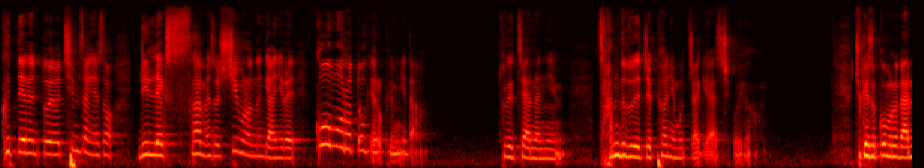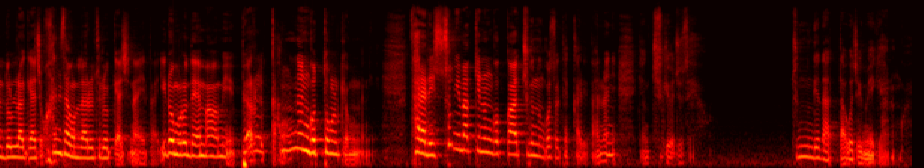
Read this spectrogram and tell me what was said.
그때는 또요 침상에서 릴렉스하면서 쉼을 얻는 게 아니라 꿈으로 또 괴롭힙니다. 도대체 하나님 잠도 도대체 편히 못 자게 하시고요. 주께서 꿈으로 나를 놀라게 하시고 환상으로 나를 두렵게 하시나이다. 이러므로 내 마음이 뼈를 깎는 고통을 겪느니 차라리 숨이 막히는 것과 죽는 것을 택하리다. 하나님 그냥 죽여주세요. 죽는 게 낫다고 지금 얘기하는 거예요.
